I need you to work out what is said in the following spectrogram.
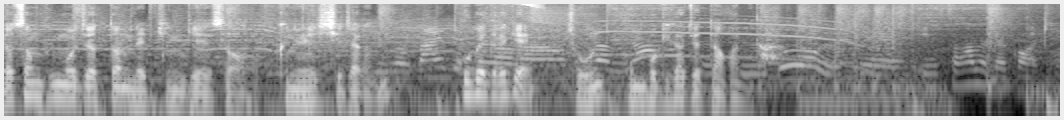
여성 불모지였던 랩핑기에서 그녀의 시작은 후배들에게 좋은 본보기가 됐다고 합니다. 이렇게 인스톨하면 될 것 같아요.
